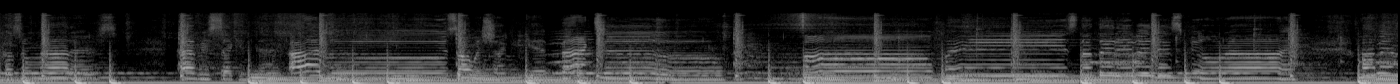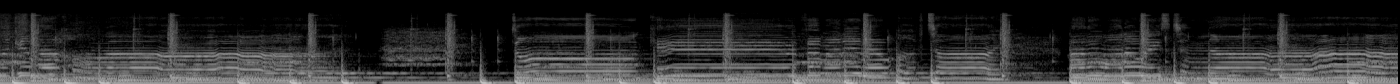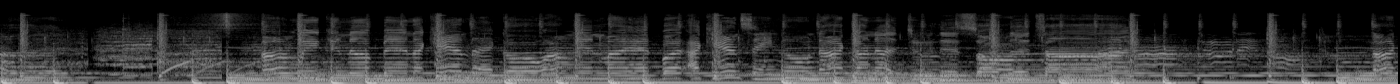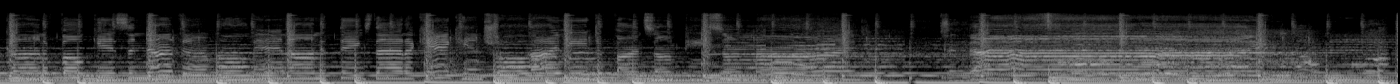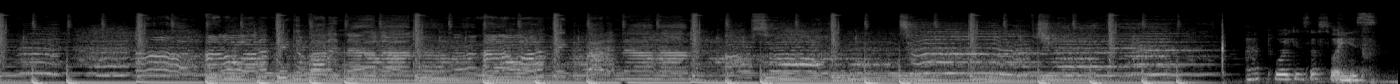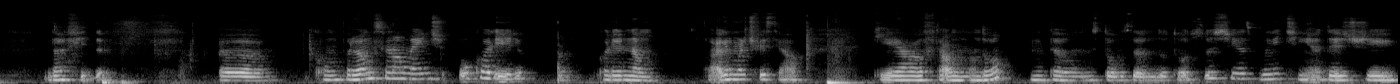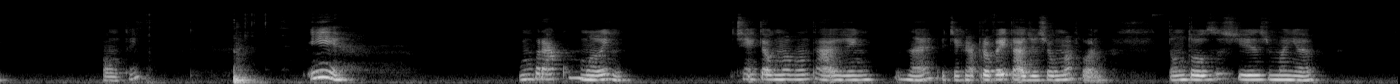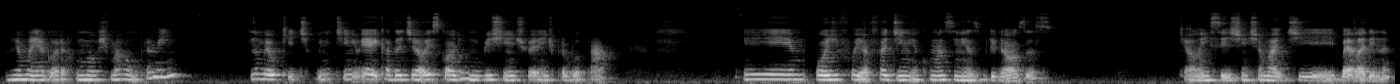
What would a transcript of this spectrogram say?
Cause what matters. Every second that I lose I wish I could get back to atualizações da vida. Uh, compramos finalmente o colírio, colírio não, lágrima artificial, que a Oftalmo mandou. Então, estou usando todos os dias bonitinha desde ontem. E um buraco mãe tinha que ter alguma vantagem, né? Eu tinha que me aproveitar de alguma forma. Então, todos os dias de manhã, minha mãe agora arruma o chimarrão pra mim, no meu kit bonitinho. E aí, cada dia ela escolhe um bichinho diferente pra botar. E hoje foi a fadinha com asinhas brilhosas que ela insiste em chamar de bailarina.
